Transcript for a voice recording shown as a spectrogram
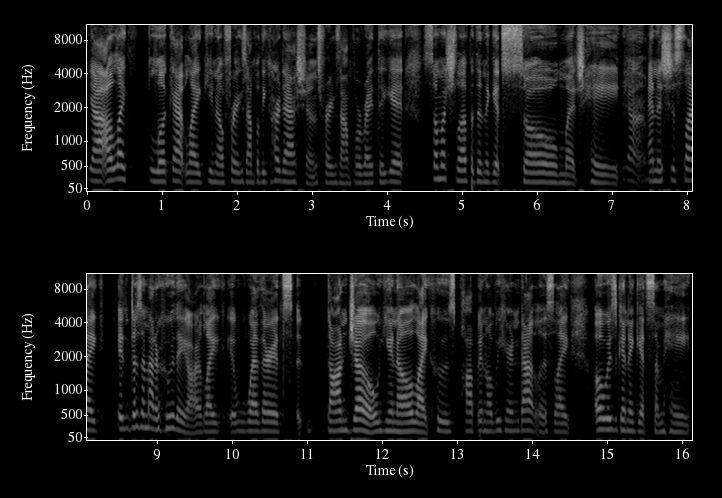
Yeah, I'll like look at like, you know, for example, the Kardashians, for example, right? They get so much love, but then they get so much hate. yeah, And it's just like it doesn't matter who they are, like it- whether it's uh, Don Joe, you know, like who's popping over here in Dallas, like always gonna get some hate,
